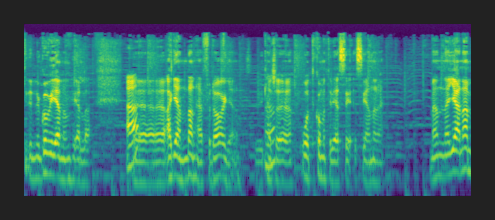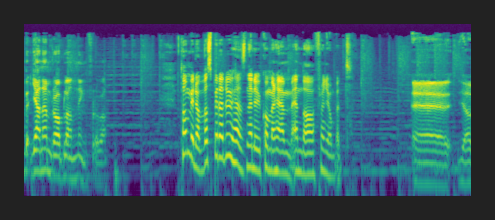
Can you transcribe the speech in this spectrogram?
nu går vi igenom hela Ja. eh, agendan här för dagen. Så vi kanske återkommer till det se- senare. Men eh, gärna, en- gärna en bra blandning får det vara. Tommy då, vad spelar du helst när du kommer hem en dag från jobbet? Eh, ja,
